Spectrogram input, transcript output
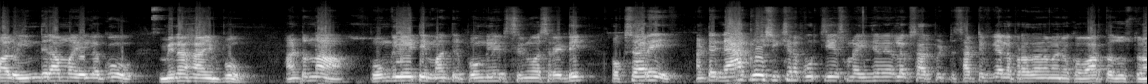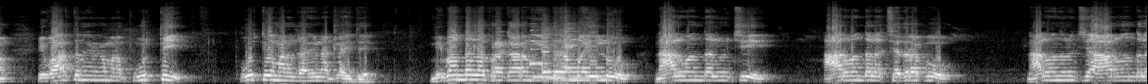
పలు ఇందిరమ్మ ఇళ్ళకు మినహాయింపు. అంటున్న పొంగులేటి మంత్రి పొంగులేటి శ్రీనివాసరెడ్డి ఒకసారి అంటే న్యాక్లో శిక్షణ పూర్తి చేసుకున్న ఇంజనీర్లకు సర్ఫిట్ సర్టిఫికేట్ల ప్రధానమైన ఒక వార్త చూస్తున్నాం. ఈ వార్తను కనుక మనం పూర్తి పూర్తిగా మనం చదివినట్లయితే నిబంధనల ప్రకారం ఇందిరమ్మ ఇల్లు నాలుగు వందల నుంచి ఆరు వందల చదరపు నాలుగు వందల నుంచి ఆరు వందల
